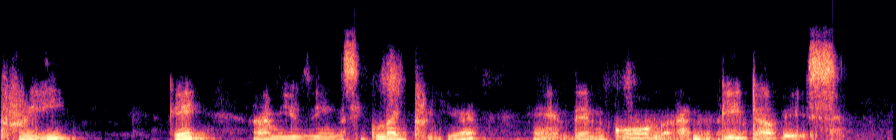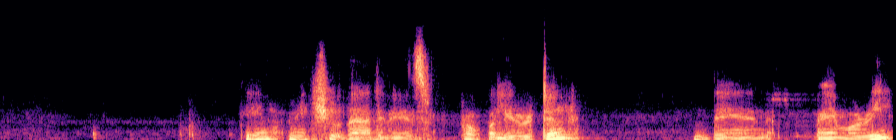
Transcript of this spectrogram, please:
3 okay? I'm using SQLite 3 here and then call database. Okay make sure that it is properly written then memory.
